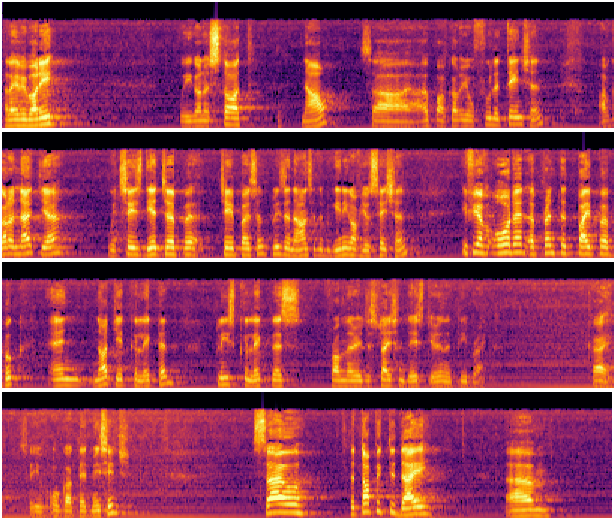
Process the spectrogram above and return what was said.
Hello, everybody. We're going to start now. So I hope I've got your full attention. I've got a note here which says, Dear Chairperson, please announce at the beginning of your session if you have ordered a printed paper book and not yet collected, please collect this from the registration desk during the tea break. Okay, so you've all got that message. So, the topic today, um,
